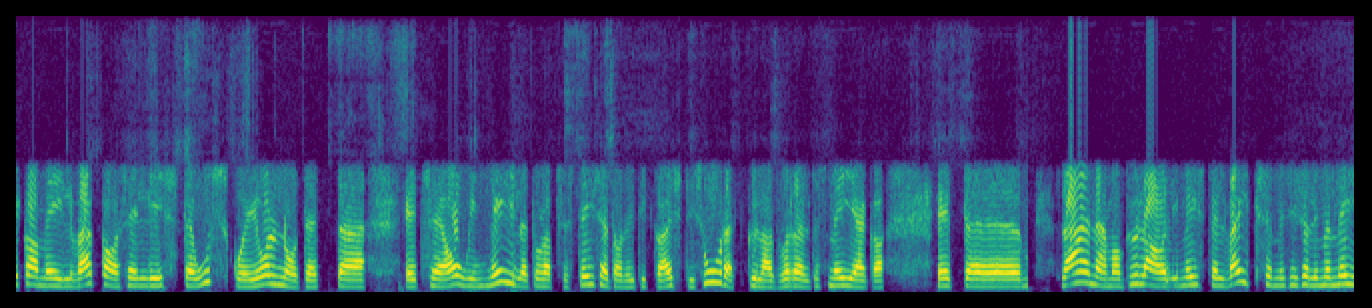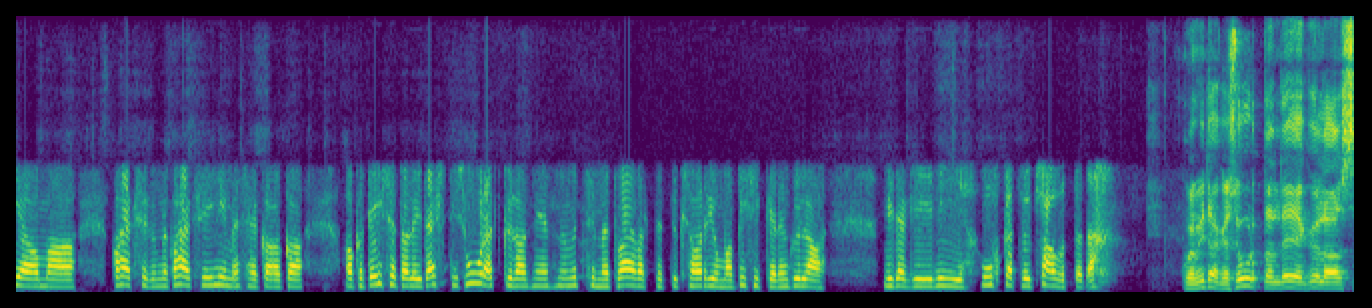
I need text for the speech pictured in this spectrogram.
ega meil väga sellist usku ei olnud, et, et see auhind meile tuleb, sest teised olid ikka hästi suured külad võrreldes meiega. et Läänemaa küla oli meist veel väiksem ja siis olime meie oma kaheksakümne kaheksa inimesega, aga aga teised olid hästi suured külad, nii et me mõtlesime, et vaevalt, et üks Harjumaa pisikene küla midagi nii uhket võib saavutada kui midagi suurt on teie külas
